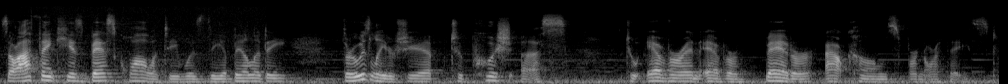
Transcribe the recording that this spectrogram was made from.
So I think his best quality was the ability, through his leadership, to push us to ever and ever better outcomes for Northeast.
